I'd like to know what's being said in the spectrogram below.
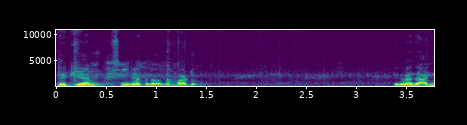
இதுக்கு சிங்களத்தில் வந்து மாட்டு. இது வந்து அஞ்சு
